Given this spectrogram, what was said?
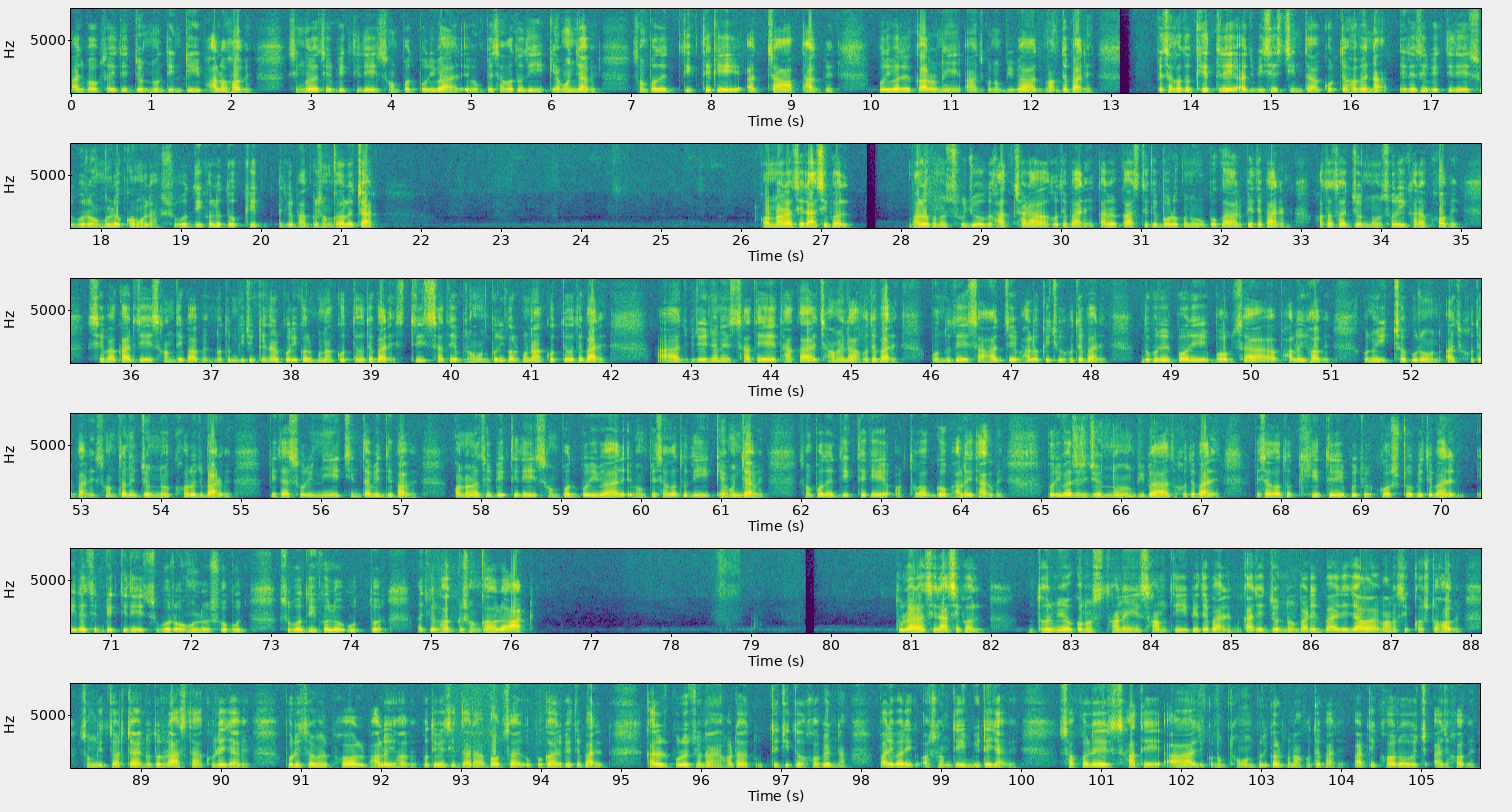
আজ ব্যবসায়ীদের জন্য দিনটি ভালো হবে। সিংহরাশির ব্যক্তিদের সম্পদ পরিবার এবং পেশাগত দিক কেমন যাবে? সম্পদের দিক থেকে আজ চাপ থাকবে। পরিবারের কারণে আজ কোনো বিবাদ বাঁধতে পারে। পেশাগত ক্ষেত্রে আজ বিশেষ চিন্তা করতে হবে না। এই রাশির ব্যক্তিদের শুভ রং হলো কমলা, শুভ দিক হলো দক্ষিণ। আজকের ভাগ্য সংখ্যা হলো চার। কন্যা রাশির রাশিফল, ভালো কোনো সুযোগ হাতছাড়া হতে পারে, কারোর কাছ থেকে বড় কোনো উপকার পেতে পারেন, হতাশার জন্য শরীর খারাপ হবে, সেবা কার্যে শান্তি পাবেন, নতুন কিছু কেনার পরিকল্পনা করতে হতে পারে, স্ত্রীর সাথে ভ্রমণ পরিকল্পনা করতে হতে পারে আজ প্রিয়জনের সাথে থাকা ঝামেলা হতে পারে, বন্ধুদের সাহায্যে ভালো কিছু হতে পারে। দুপুরের পরে ব্যবসা ভালোই হবে, কোনো ইচ্ছা পূরণ আজ হতে পারে। সন্তানের জন্য খরচ বাড়বে, পিতার শরীর নিয়ে চিন্তা বৃদ্ধি পাবে। কন্যা রাশির ব্যক্তিদের সম্পদ, পরিবার এবং পেশাগত দিক কেমন যাবে? সম্পদের দিক থেকে অর্থভাগ্য ভালোই থাকবে। পরিবারের জন্য বিবাদ হতে পারে পেশাগত ক্ষেত্রে প্রচুর কষ্ট পেতে পারেন। এই রাশির ব্যক্তিদের শুভ রং হলো সবুজ, শুভ দিক হলো উত্তর। আজকের ভাগ্য সংখ্যা হলো আট। তুলা রাশির রাশিফল ধর্মীয় কোনো স্থানে শান্তি পেতে পারেন। কাজের জন্য বাড়ির বাইরে যাওয়ায় মানসিক কষ্ট হবে। সংগীত চর্চায় নতুন রাস্তা খুলে যাবে। পরিশ্রমের ফল ভালোই হবে। প্রতিবেশীর দ্বারা ব্যবসায় উপকার পেতে পারেন। কারোর প্ররোচনায় হঠাৎ উত্তেজিত হবেন না। পারিবারিক অশান্তি মিটে যাবে। সকলের সাথে আজ কোনো ভ্রমণ পরিকল্পনা হতে পারে। বাড়তি খরচ আজ হবে।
